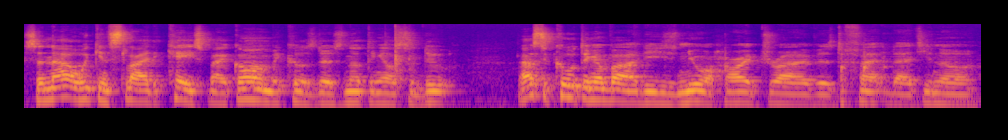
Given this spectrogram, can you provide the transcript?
So now we can slide the case back on because there's nothing else to do. That's the cool thing about these newer hard drive is the fact that, you know,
